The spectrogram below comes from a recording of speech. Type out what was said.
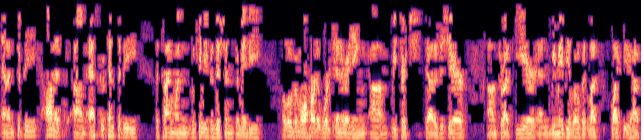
and to be honest, um, ASCO tends to be a time when leukemia physicians are maybe a little bit more hard at work generating um, research data to share um, throughout the year, and we may be a little bit less likely to have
